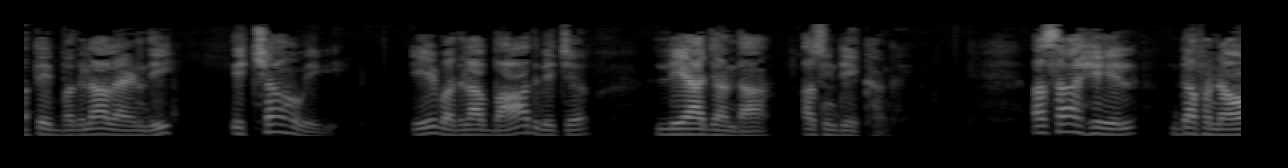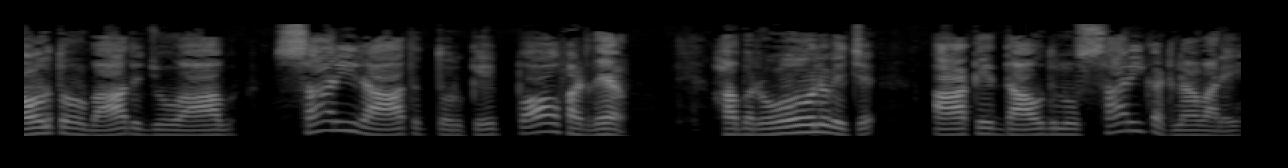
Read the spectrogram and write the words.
ਅਤੇ ਬਦਲਾ ਲੈਣ ਦੀ ਇੱਛਾ ਹੋਵੇਗੀ। ਇਹ ਬਦਲਾ ਬਾਅਦ ਵਿੱਚ ਲਿਆ ਜਾਂਦਾ ਅਸੀਂ ਦੇਖਾਂਗੇ। ਅਸਾਹੇਲ ਦਫਨਾਉਣ ਤੋਂ ਬਾਅਦ ਜੋਆਬ ਸਾਰੀ ਰਾਤ ਤੁਰ ਕੇ ਪੌ ਫੜਦਿਆਂ ਹਬਰੋਨ ਵਿੱਚ ਆ ਕੇ ਦਾਊਦ ਨੂੰ ਸਾਰੀ ਘਟਨਾ ਬਾਰੇ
